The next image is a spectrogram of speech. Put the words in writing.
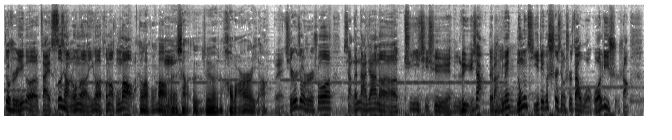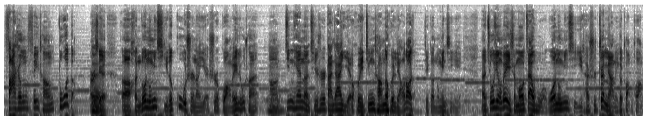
就是一个在思想中的一个头脑风暴吧。头脑风暴嗯想呃这个好玩儿而已啊。对，其实就是说想跟大家呢去一起去捋一下，对吧？嗯因为农民起义这个事情是在我国历史上发生非常多的，而且呃很多农民起义的故事呢也是广为流传啊。嗯今天呢，其实大家也会经常的会聊到这个农民起义。那究竟为什么在我国农民起义它是这么样的一个状况？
